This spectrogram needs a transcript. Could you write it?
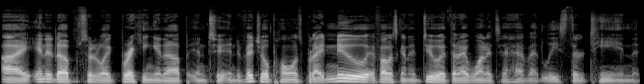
I ended up sort of like breaking it up into individual poems, but I knew if I was going to do it that I wanted to have at least 13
